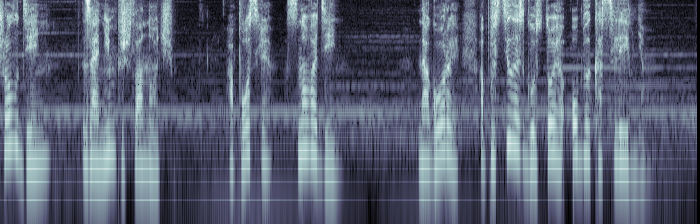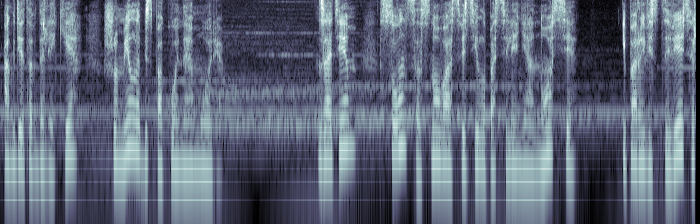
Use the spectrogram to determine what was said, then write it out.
Шел день, за ним пришла ночь, а после снова день. На горы опустилось густое облако с ливнем, а где-то вдалеке шумело беспокойное море. Затем солнце снова осветило поселение Носи, и порывистый ветер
